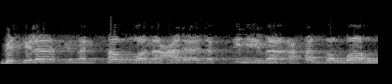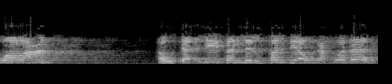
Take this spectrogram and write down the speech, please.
بخلاف من حرم على نفسه ما أحل الله ورعا أو تأليفا للقلب أو نحو ذلك.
